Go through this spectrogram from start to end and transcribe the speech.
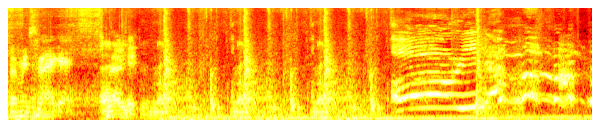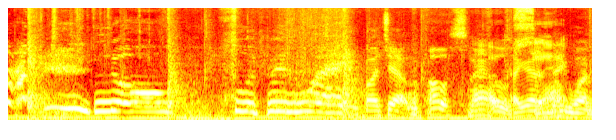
Let me smack it. Snag it. No, no, no. Oh, yeah! no flipping way. Watch out. Oh, snap. Oh, I got a big one.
